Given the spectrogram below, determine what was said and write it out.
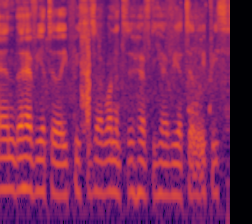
and the heavy artillery pieces. I wanted to have the heavy artillery piece.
